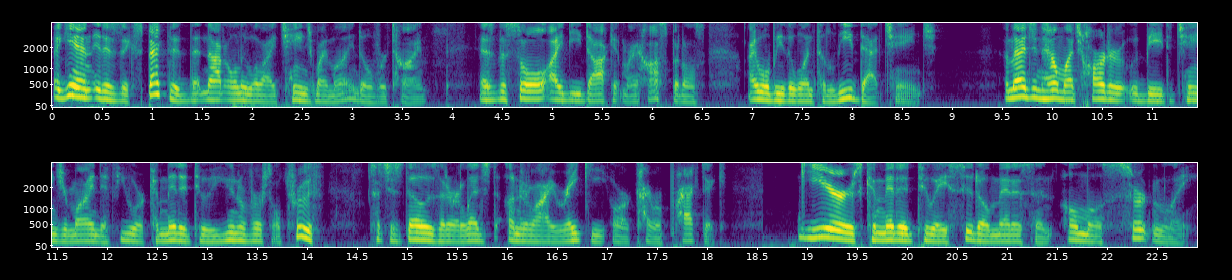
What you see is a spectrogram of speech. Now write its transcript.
Again, it is expected that not only will I change my mind over time, as the sole ID doc at my hospitals, I will be the one to lead that change. Imagine how much harder it would be to change your mind if you were committed to a universal truth, such as those that are alleged to underlie Reiki or chiropractic years committed to a pseudo medicine almost certainly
